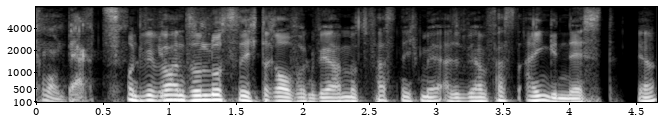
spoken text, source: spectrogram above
Come on, Berz. Und wir waren so lustig drauf und wir haben uns fast nicht mehr, also wir haben fast eingenässt, ja.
